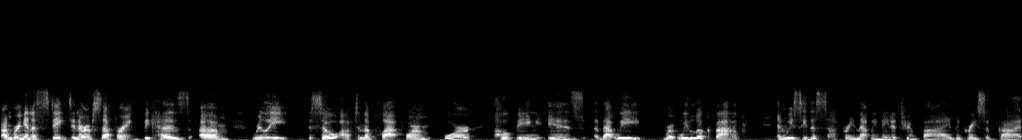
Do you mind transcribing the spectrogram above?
I'm bringing a steak dinner of suffering because um, really so often the platform for hoping is that we we look back and we see the suffering that we made it through by the grace of God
